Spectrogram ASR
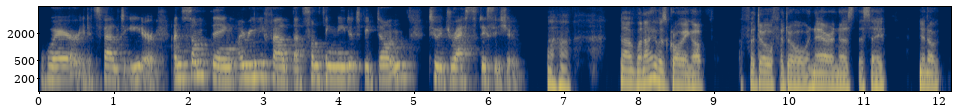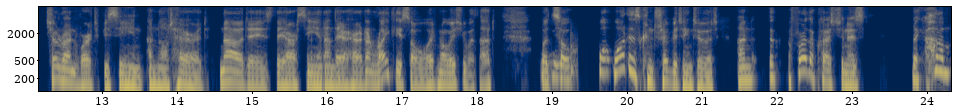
where it is felt either. And something, I really felt that something needed to be done to address this issue. Uh-huh. Now, when I was growing up, Fado, Fado, and Éirinn, as they say, you know, children were to be seen and not heard. Nowadays, they are seen and they're heard, and rightly so. I have no issue with that. But mm-hmm. so, what, what is contributing to it? And the further question is, like, how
